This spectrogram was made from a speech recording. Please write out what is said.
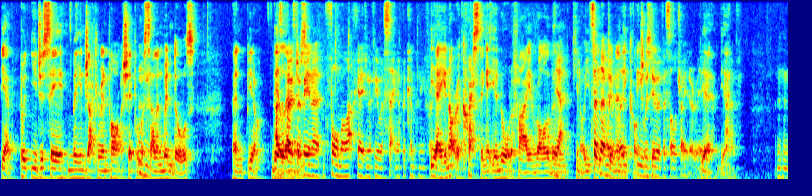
yeah, but you just say me and Jack are in partnership and we're Mhm. selling windows, and you know As they'll opposed to it being a formal application if you were setting up a company for yeah, you're not requesting it, you're notifying rather than Yeah. you know Similar doing with, anything you would do with a sole trader, really. Yeah, yeah. Kind of. hmm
